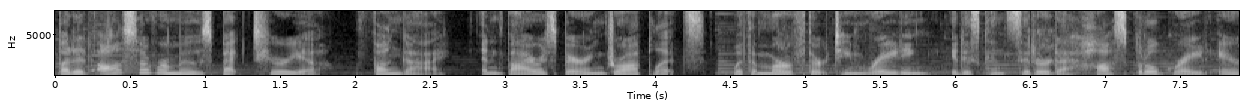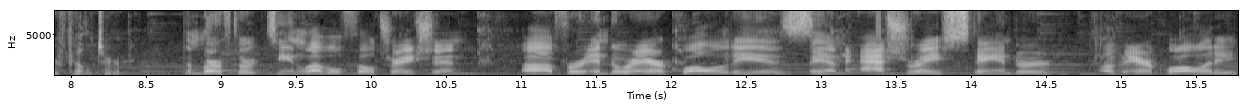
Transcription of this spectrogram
but it also removes bacteria, fungi, and virus bearing droplets. With a MERV 13 rating, it is considered a hospital grade air filter. The MERV 13 level filtration uh, for indoor air quality is an ASHRAE standard of air quality.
